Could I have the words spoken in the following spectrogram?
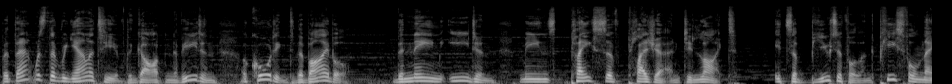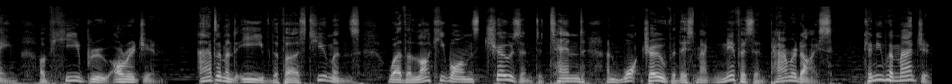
But that was the reality of the Garden of Eden, according to the Bible. The name Eden means place of pleasure and delight. It's a beautiful and peaceful name of Hebrew origin. Adam and Eve, the first humans, were the lucky ones chosen to tend and watch over this magnificent paradise. Can you imagine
